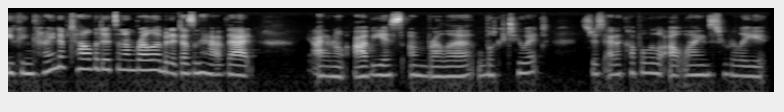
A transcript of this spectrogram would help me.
you can kind of tell that it's an umbrella, but it doesn't have that, I don't know, obvious umbrella look to it. So just add a couple little outlines to really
